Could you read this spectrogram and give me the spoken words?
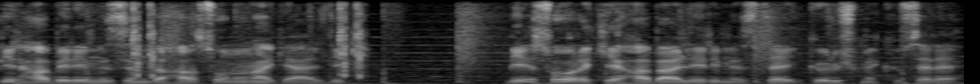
bir haberimizin daha sonuna geldik. Bir sonraki haberlerimizde görüşmek üzere.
